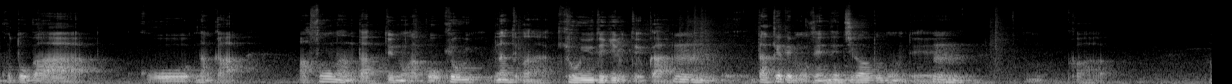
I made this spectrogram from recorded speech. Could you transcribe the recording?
ことがこうなんかあそうなんだっていうのがこう共有なんていうかな共有できるというか、にだけでも全然違うと思うんで、うん。うんなんか、あ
